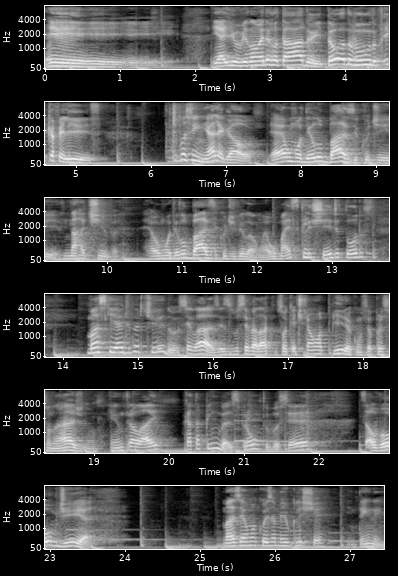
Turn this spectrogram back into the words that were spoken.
E... e aí o vilão é derrotado e todo mundo fica feliz. Tipo assim, é legal. É um modelo básico de narrativa. É o modelo básico de vilão. É o mais clichê de todos. Mas que é divertido. Sei lá, às vezes você vai lá, só quer tirar uma pira com o seu personagem. Entra lá e catapimbas. Pronto, você salvou o dia. Mas é uma coisa meio clichê entendem?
